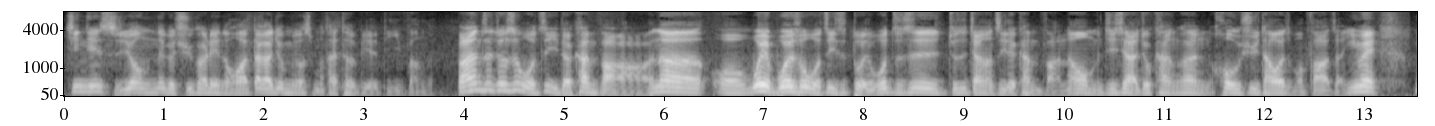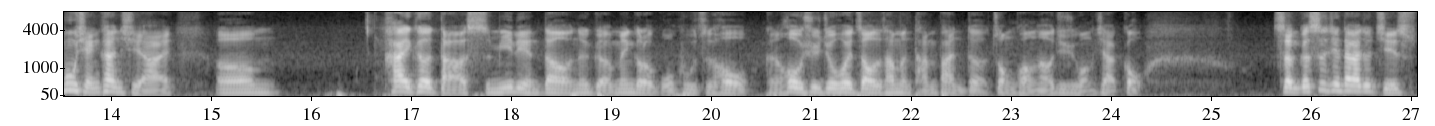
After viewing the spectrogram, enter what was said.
今天使用那个区块链的话，大概就没有什么太特别的地方了。反正这就是我自己的看法啦。那我我也不会说我自己是对的，我只是就是讲讲自己的看法。然后我们接下来就看看后续它会怎么发展，因为目前看起来，嗯。骇客打十 million 到那个 Mango 的国库之后，可能后续就会照着他们谈判的状况，然后继续往下购。整个事件大概就结束，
